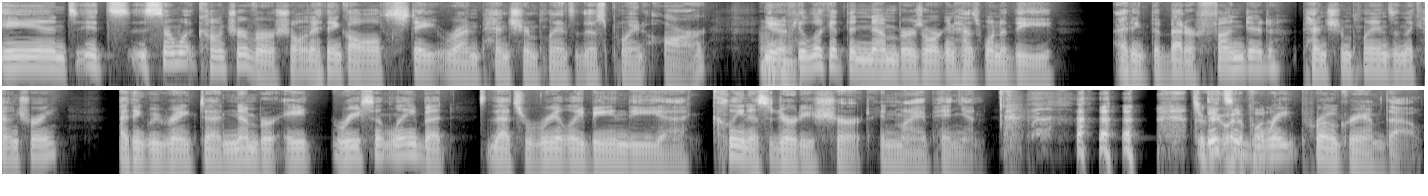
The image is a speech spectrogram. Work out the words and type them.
And it's somewhat controversial, and I think all state run pension plans at this point are. Mm-hmm. You know, if mm-hmm. you look at the numbers, Oregon has one of the, I think, the better funded pension plans in the country. I think we ranked uh, number eight recently, but that's really being the uh, cleanest dirty shirt, in my opinion. it's a great, it's a great it. program, though.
